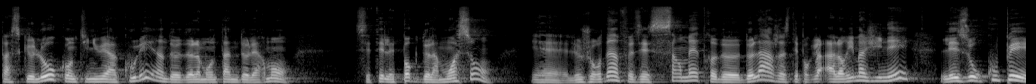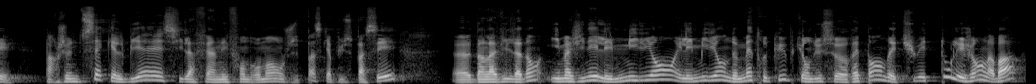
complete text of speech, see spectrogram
parce que l'eau continuait à couler hein, de, la montagne de l'Hermont. C'était l'époque de la moisson. Et le Jourdain faisait 100 mètres de, de large à cette époque-là. Alors imaginez les eaux coupées par je ne sais quel biais, s'il a fait un effondrement, je ne sais pas ce qui a pu se passer, euh, dans la ville d'Adam, imaginez les millions et les millions de mètres cubes qui ont dû se répandre et tuer tous les gens là-bas.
